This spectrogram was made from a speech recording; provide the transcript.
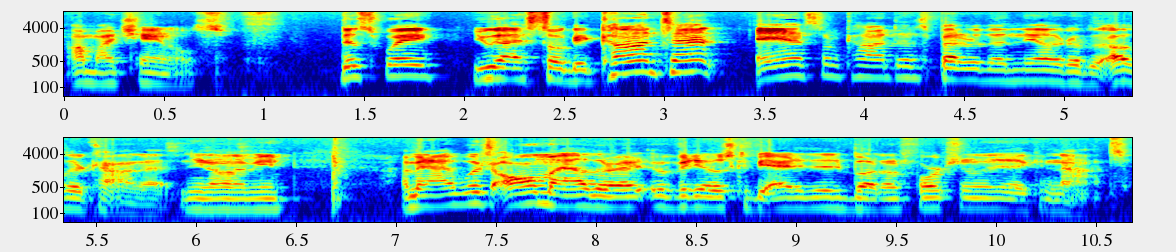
on my channels. This way you guys still get content and some content's better than the other the other content, you know what I mean? I mean I wish all my other videos could be edited, but unfortunately they cannot.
